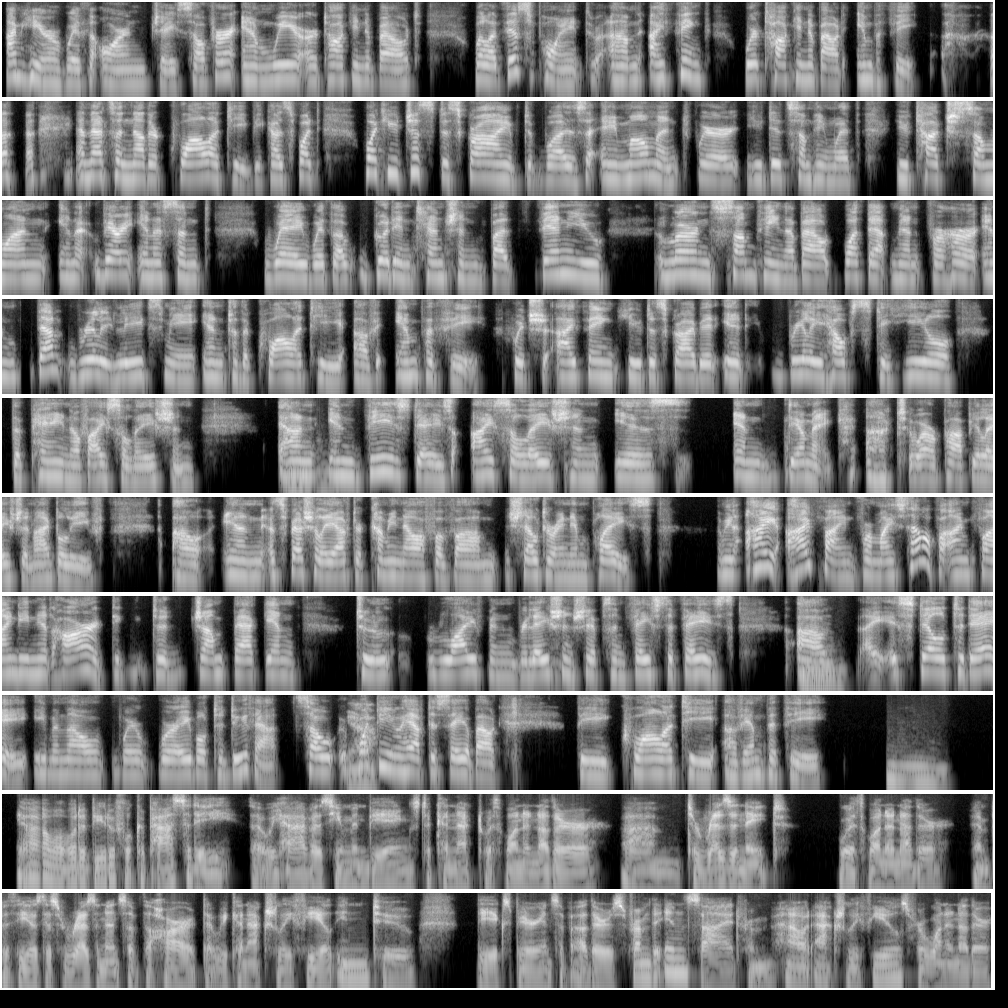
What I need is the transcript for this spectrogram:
I'm here with Oren Jay Sofer, and we are talking about, well, at this point, um, I think we're talking about empathy. and that's another quality because what what you just described was a moment where you did something with you touched someone in a very innocent way with a good intention but then you learn something about what that meant for her. And that really leads me into the quality of empathy, which I think you describe it. It really helps to heal the pain of isolation. And mm-hmm. in these days, isolation is endemic uh, to our population, I believe. Uh, and especially after coming off of um, sheltering in place I mean, I I find for myself, I'm finding it hard to to jump back in to life and relationships and face to face. Still today, even though we're we're able to do that. So, yeah. what do you have to say about the quality of empathy? Mm. Yeah, well, what a beautiful capacity that we have as human beings to connect with one another, um, to resonate with one another. Empathy is this resonance of the heart that we can actually feel into the experience of others from the inside, from how it actually feels for one another.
